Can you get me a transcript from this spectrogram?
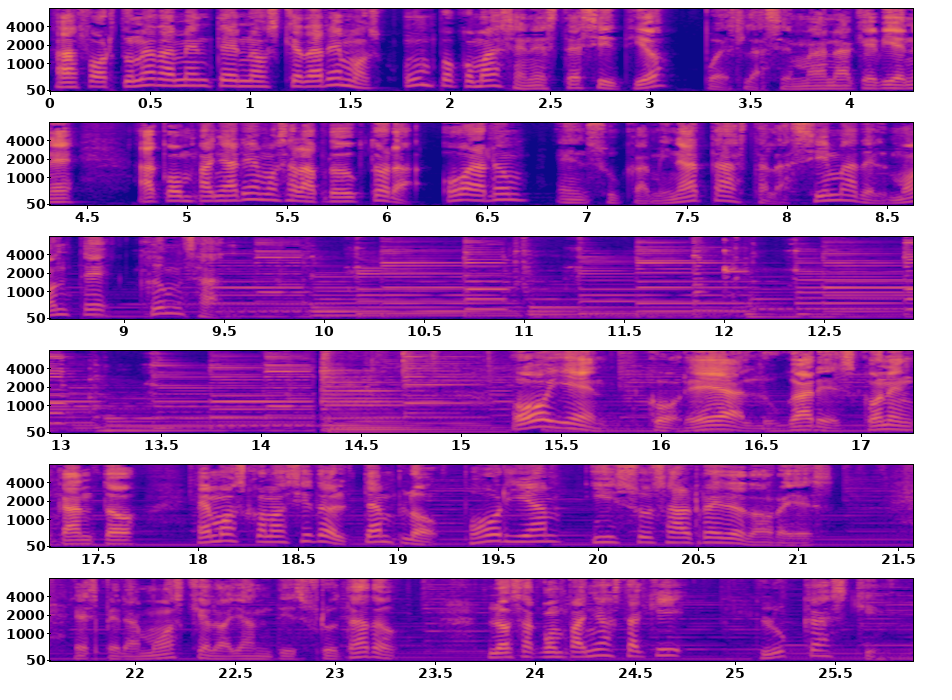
Afortunadamente nos quedaremos un poco más en este sitio, pues la semana que viene acompañaremos a la productora Oarum en su caminata hasta la cima del monte Kumsan. Hoy en Corea, lugares con encanto, hemos conocido el templo Poriam y sus alrededores. Esperamos que lo hayan disfrutado. Los acompañó hasta aquí Lucas Kim.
